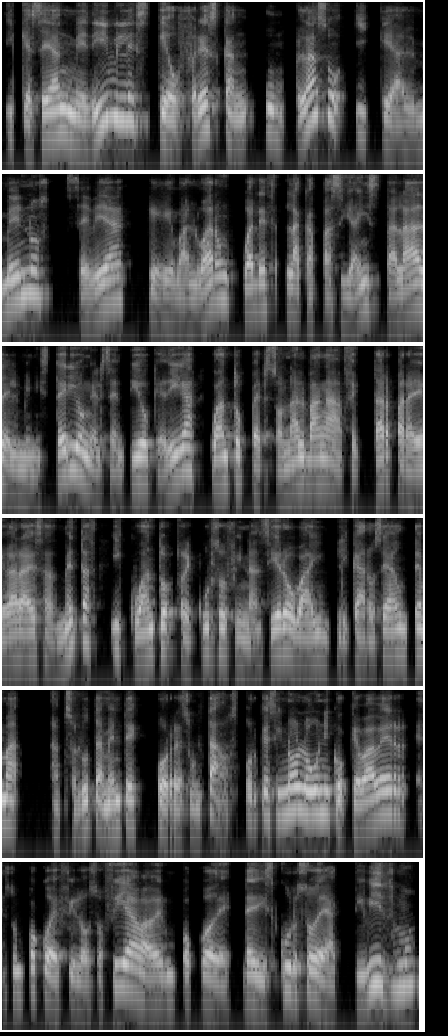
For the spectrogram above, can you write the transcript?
y que sean medibles, que ofrezcan un plazo y que al menos se vea que evaluaron cuál es la capacidad instalada del ministerio en el sentido que diga cuánto personal van a afectar para llegar a esas metas y cuánto recurso financiero va a implicar. O sea, un tema absolutamente por resultados, porque si no, lo único que va a haber es un poco de filosofía, va a haber un poco de, de, discurso, de activismo,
